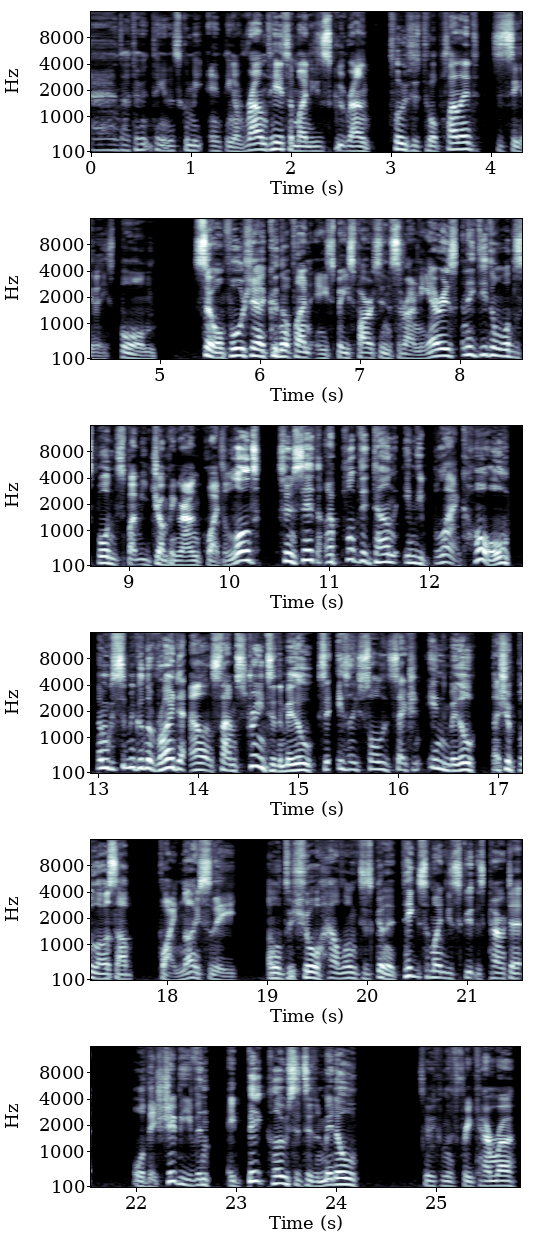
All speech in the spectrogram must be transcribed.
And I don't think there's going to be anything around here, so I might need to scoot around closer to a planet to see if they spawn. So unfortunately, I could not find any space pirates in the surrounding areas, and they did not want to spawn despite me jumping around quite a lot, so instead I plopped it down in the black hole, and we're simply going to ride it out and slam straight into the middle, because it is a solid section in the middle that should blow us up quite nicely. I'm not too sure how long this is going to take, so I might need to scoot this character, or this ship even, a bit closer to the middle. So we come to the free camera, A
